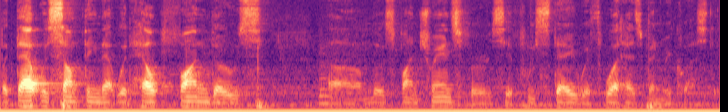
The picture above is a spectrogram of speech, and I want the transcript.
but that was something that would help fund those, um, those fund transfers if we stay with what has been requested.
